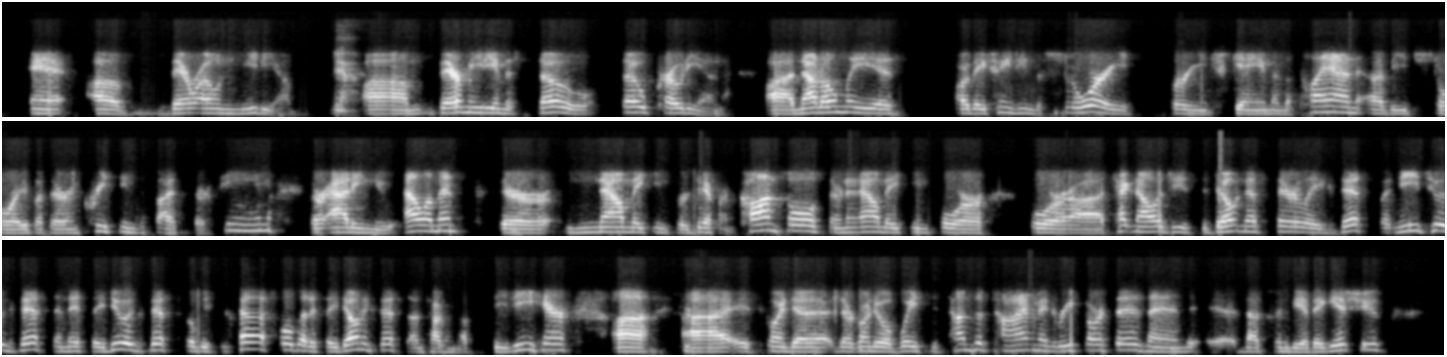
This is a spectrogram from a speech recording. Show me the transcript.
of their own medium. Yeah. Um, their medium is so so protean. Uh, not only is are they changing the story for each game and the plan of each story, but they're increasing the size of their team. They're adding new elements. They're now making for different consoles. They're now making for for uh, technologies that don't necessarily exist but need to exist. And if they do exist, they'll be successful. But if they don't exist, I'm talking about the CD here. Uh, uh, it's going to they're going to have wasted tons of time and resources, and uh, that's going to be a big issue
